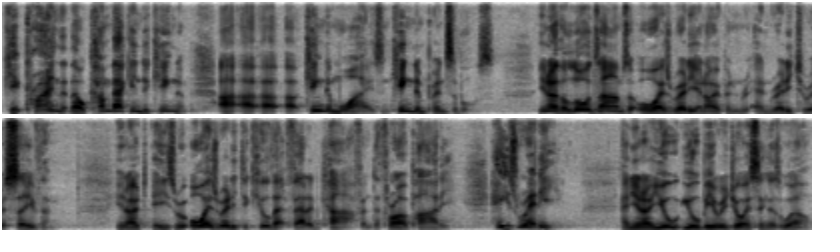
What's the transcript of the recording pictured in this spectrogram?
Keep praying that they'll come back into kingdom, uh, uh, uh, uh kingdom ways and kingdom principles. You know, the Lord's arms are always ready and open and ready to receive them. You know, He's always ready to kill that fatted calf and to throw a party. He's ready. And, you know, you'll, you'll be rejoicing as well.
